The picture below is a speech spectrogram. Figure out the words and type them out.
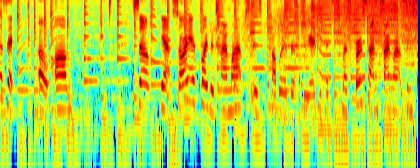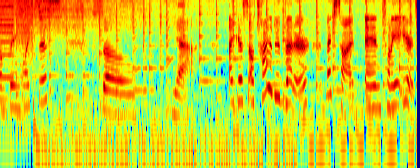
That's it. Oh, um, so yeah, sorry if like the time lapse is probably a bit weird because it's my first time time lapsing something like this. So yeah, I guess I'll try to do better next time in 28 years.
